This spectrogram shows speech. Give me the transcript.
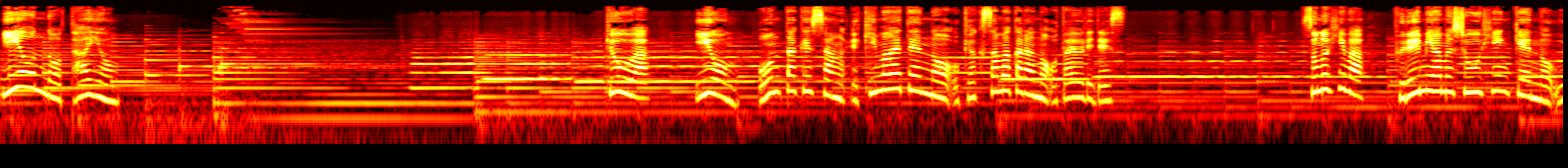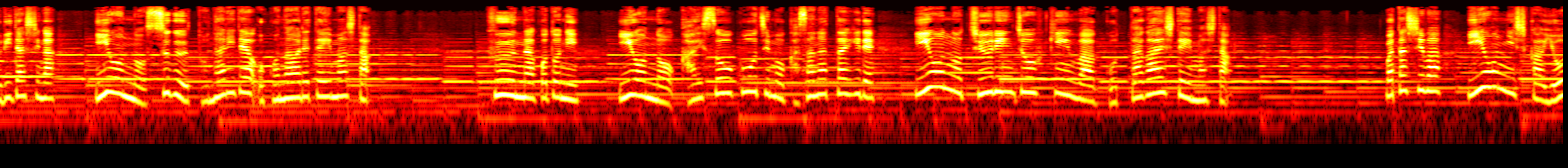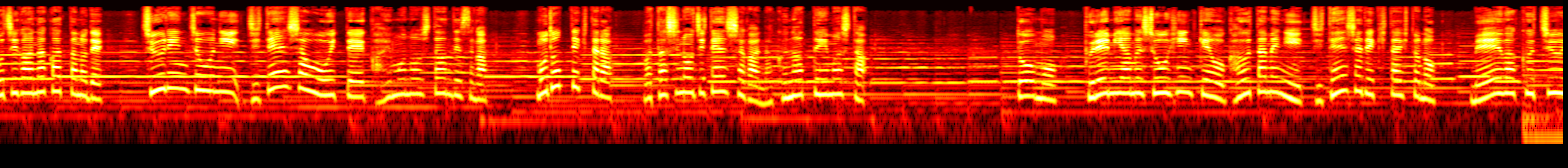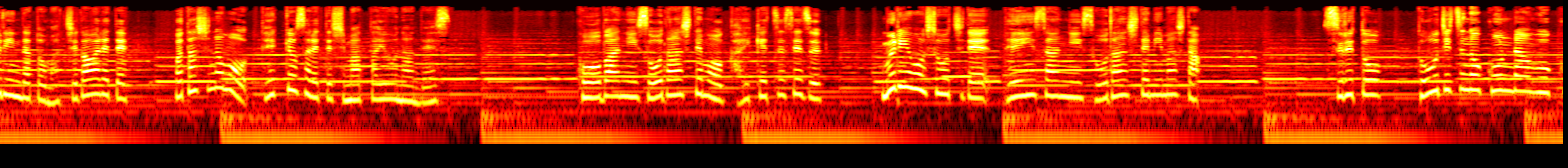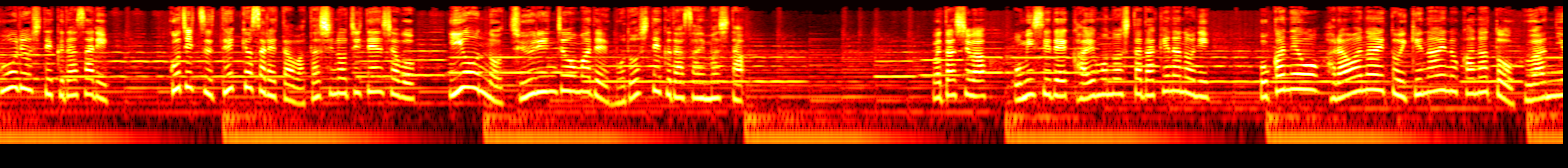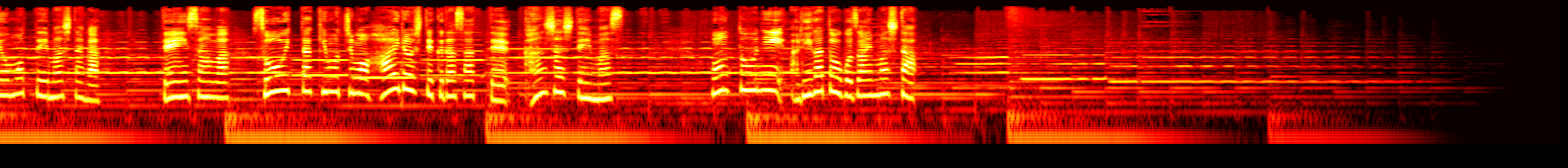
イオンの体温。今日はイオン御嶽山駅前店のお客様からのお便りです。その日はプレミアム商品券の売り出しがイオンのすぐ隣で行われていました。不運なことにイオンの改装工事も重なった日でイオンの駐輪場付近はごった返していました。私はイオンにしか用事がなかったので駐輪場に自転車を置いて買い物をしたんですが戻ってきたら私の自転車がなくなっていました。どうもプレミアム商品券を買うために自転車で来た人の迷惑駐輪だと間違われて私のも撤去されてしまったようなんです。交番に相談しても解決せず無理を承知で店員さんに相談してみました。すると当日の混乱を考慮してくださり後日撤去された私の自転車をイオンの駐輪場まで戻してくださいました私はお店で買い物しただけなのにお金を払わないといけないのかなと不安に思っていましたが店員さんはそういった気持ちも配慮してくださって感謝しています本当にありがとうございました。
